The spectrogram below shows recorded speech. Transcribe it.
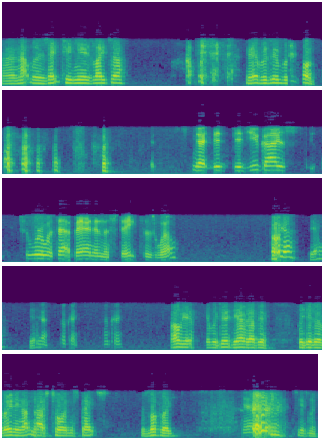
and that was 18 years later. yeah, it was it was fun. now, did did you guys tour with that band in the states as well? Oh yeah, yeah, yeah. Yeah. Okay. Okay. Oh yeah, yeah, we did. Yeah, we did. A, we did a really nice tour in the states. It was lovely. Yeah. Excuse me.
